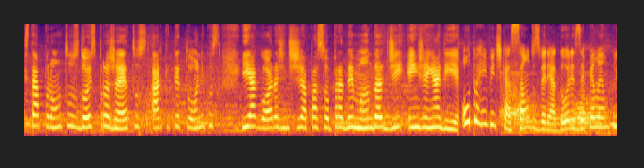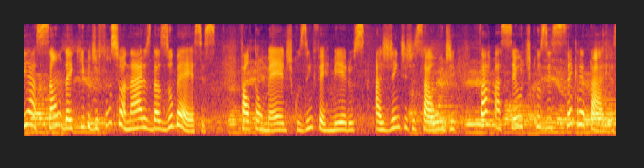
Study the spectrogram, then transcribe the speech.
está pronto os dois projetos arquitetônicos e agora a gente já passou para a demanda de engenharia. Outra reivindicação dos vereadores é pela ampliação da equipe de funcionários das UBSs. Faltam médicos, enfermeiros, agentes de saúde, farmacêuticos e secretárias.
